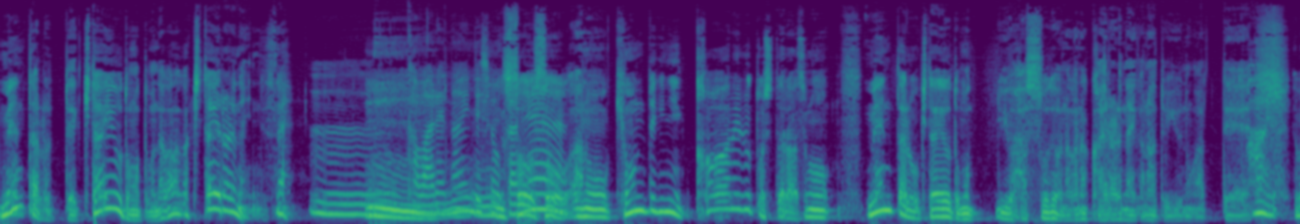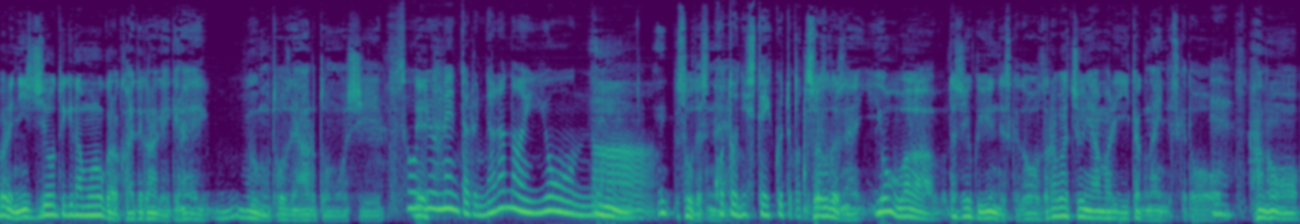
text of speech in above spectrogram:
メンタルって鍛えようと思ってもなかなか鍛えられないんですね。うん。変われないんでしょうかね。そうそう。あの、基本的に変われるとしたら、その、メンタルを鍛えようという発想ではなかなか変えられないかなというのがあって、はい、やっぱり日常的なものから変えていかなきゃいけない部分も当然あると思うし。そういうメンタルにならないような、うん、そうですね。ことにしていくってことですね。そういうことですね。要は、私よく言うんですけど、ドラマ中にあまり言いたくないんですけど、ええ、あの、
